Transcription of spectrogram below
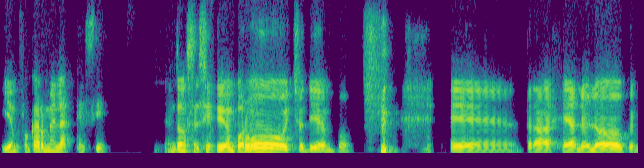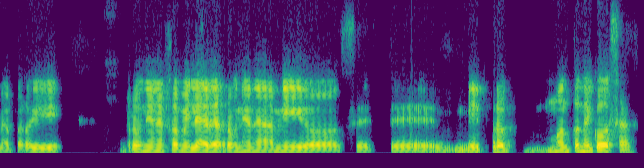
y enfocarme en las que sí. Entonces, si bien por mucho tiempo eh, trabajé a lo loco y me perdí reuniones familiares, reuniones de amigos, este, un montón de cosas,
